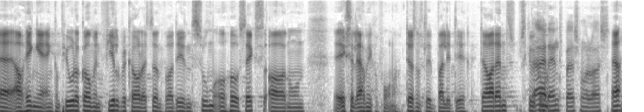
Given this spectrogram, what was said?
er afhængig af en computer, gå med en field recorder i stedet for, det er en Zoom H6 og nogle øh, XLR-mikrofoner. Det var sådan lidt bare lidt det. Der var et andet, skal vi Der er et andet spørgsmål også. Ja.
